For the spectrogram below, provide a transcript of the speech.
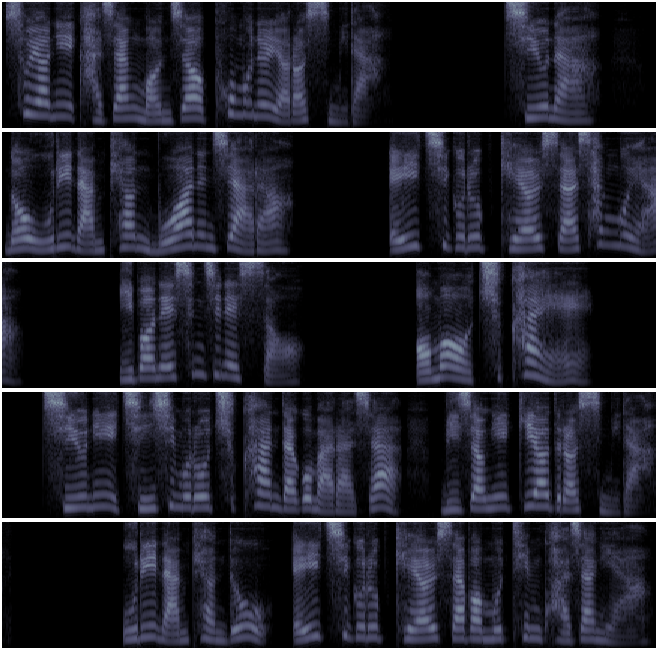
소연이 가장 먼저 포문을 열었습니다. 지윤아, 너 우리 남편 뭐 하는지 알아? H그룹 계열사 상무야. 이번에 승진했어. 어머, 축하해. 지윤이 진심으로 축하한다고 말하자 미정이 끼어들었습니다. 우리 남편도 H그룹 계열사 법무팀 과장이야.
